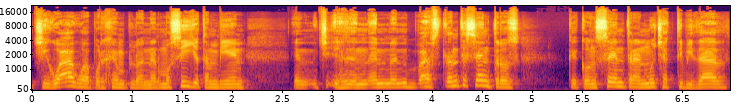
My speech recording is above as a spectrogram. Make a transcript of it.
Chihuahua, por ejemplo, en Hermosillo también, en bastantes centros que concentran mucha actividad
